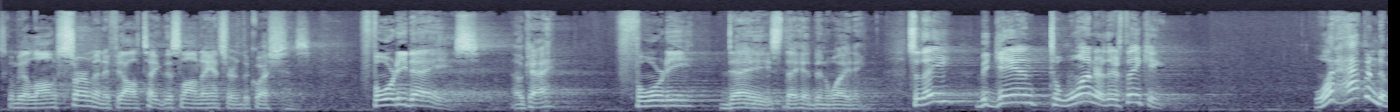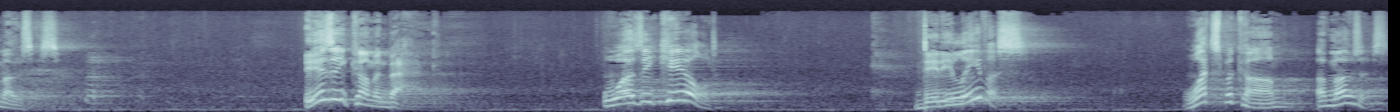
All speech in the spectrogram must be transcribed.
It's going to be a long sermon if y'all take this long to answer the questions. 40 days, okay? 40 days they had been waiting. So they began to wonder, they're thinking, what happened to Moses? Is he coming back? Was he killed? Did he leave us? What's become of Moses?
